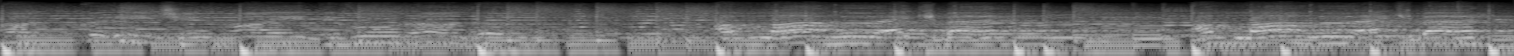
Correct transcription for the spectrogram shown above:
hakkı için haydi vuralım. Allahu Ekber, Allahu Ekber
